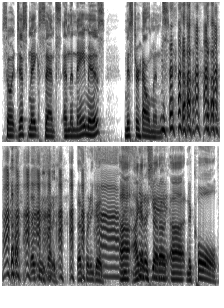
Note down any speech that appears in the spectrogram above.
so it just makes sense, and the name is Mr. Hellmann's. That's pretty funny. That's pretty good. Uh, I got to shout out uh, Nicole,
